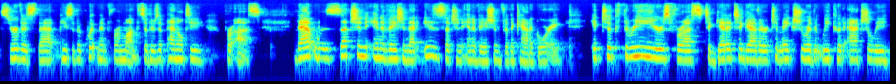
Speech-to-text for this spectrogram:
service that piece of equipment for a month. So there's a penalty for us. That was such an innovation. That is such an innovation for the category. It took three years for us to get it together to make sure that we could actually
